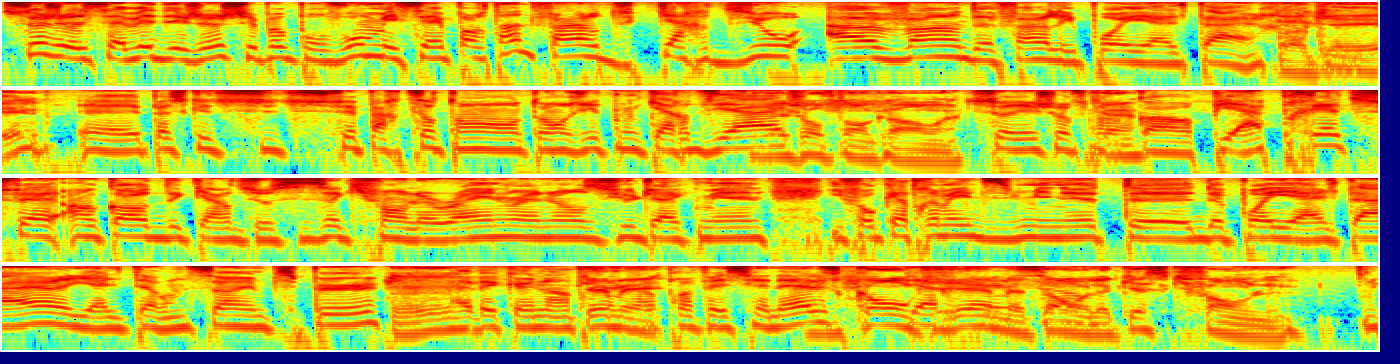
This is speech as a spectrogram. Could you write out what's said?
ça, je le savais déjà, je sais pas pour vous, mais c'est important de faire du cardio avant de faire les poids et haltères. OK. Euh, parce que tu, tu fais partir ton, ton rythme cardiaque Réchauffe ton corps, ouais. tu réchauffes ton corps. Puis après, tu fais encore de cardio. C'est ça qu'ils font. Le Ryan Reynolds, Hugh Jackman, ils font 90 minutes de poids et haltères. Ils alternent ça un petit peu avec un entraîneur professionnel. Du concret, mettons, ça- qu'est-ce qu'ils font, là? Tu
